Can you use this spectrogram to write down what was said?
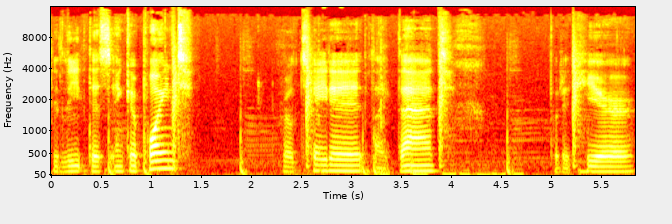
Delete this anchor point, rotate it like that put it here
